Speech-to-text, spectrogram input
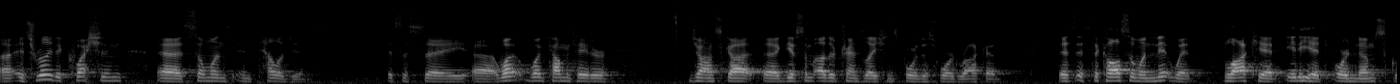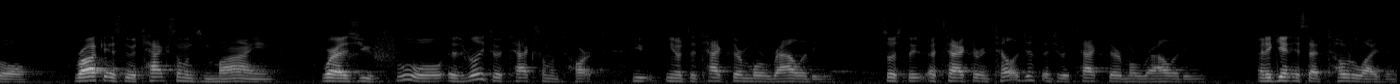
Uh, it's really to question uh, someone's intelligence. It's to say, uh, what, one commentator John Stott, uh, gives some other translations for this word raca. It's, it's to call someone nitwit, blockhead, idiot, or numbskull. Raca is to attack someone's mind, whereas you fool is really to attack someone's heart. You, you know, to attack their morality. So it's to attack their intelligence and to attack their morality. And again, it's that totalizing.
